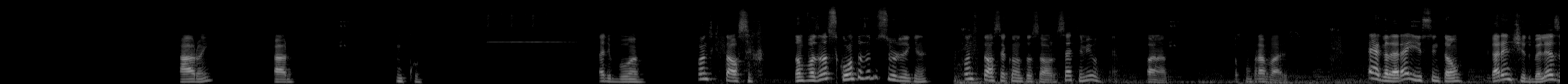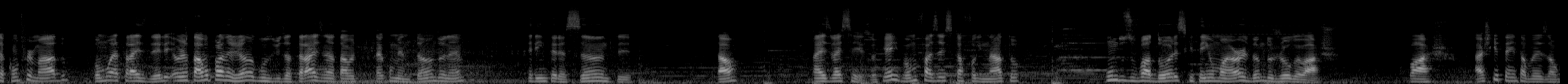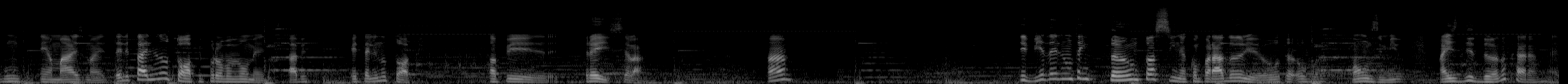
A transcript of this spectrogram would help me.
Caro, hein? Caro. Cinco. Tá de boa. Quanto que tá o Seco... Estamos fazendo as contas absurdas aqui, né? Quanto que tá o Seconotossauro? 7 mil? É, barato. Posso comprar vários. É, galera, é isso então. Garantido, beleza? Confirmado. Vamos atrás dele. Eu já tava planejando alguns vídeos atrás, né? Eu tava até comentando, né? Seria interessante. Tal. Mas vai ser isso, ok? Vamos fazer esse Cafognato um dos voadores que tem o maior dano do jogo, eu acho. Eu acho. Acho que tem talvez algum que tenha mais, mas ele tá ali no top, provavelmente, sabe? Ele tá ali no top. Top 3, sei lá. De vida ele não tem tanto assim, né? Comparado ali, 11 mil. Mas de dano, cara. É...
